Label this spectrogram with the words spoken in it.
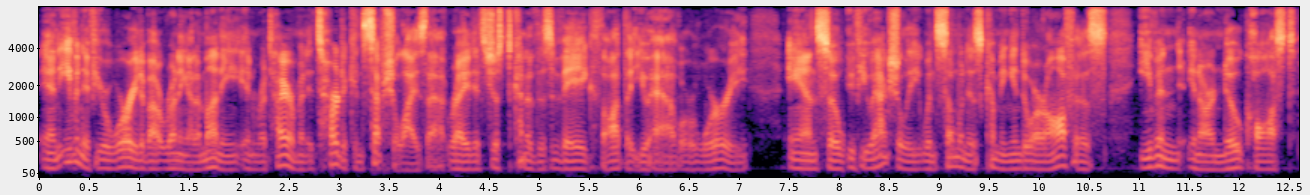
And even if you're worried about running out of money in retirement, it's hard to conceptualize that, right? It's just kind of this vague thought that you have or worry. And so, if you actually, when someone is coming into our office, even in our no cost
